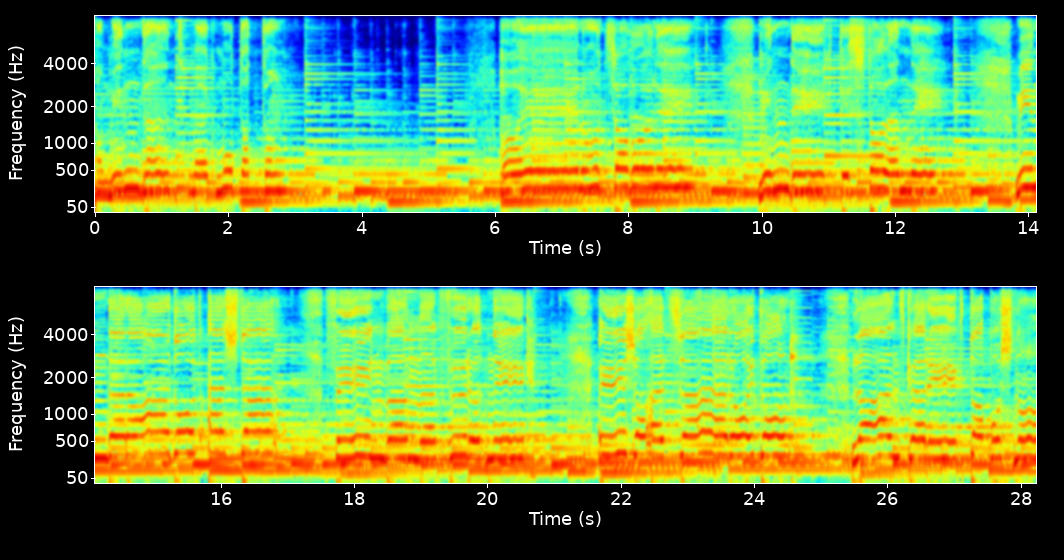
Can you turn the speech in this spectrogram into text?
ha mindent megmutattam. Minden áldott este fényben megfürödnék, és ha egyszer rajtam Lánckerék taposna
